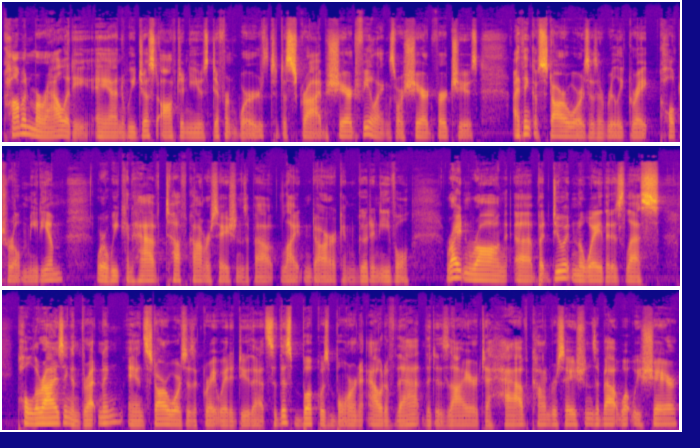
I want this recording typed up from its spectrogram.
common morality and we just often use different words to describe shared feelings or shared virtues. I think of Star Wars as a really great cultural medium where we can have tough conversations about light and dark and good and evil right and wrong, uh, but do it in a way that is less polarizing and threatening. And Star Wars is a great way to do that. So this book was born out of that the desire to have conversations about what we share,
